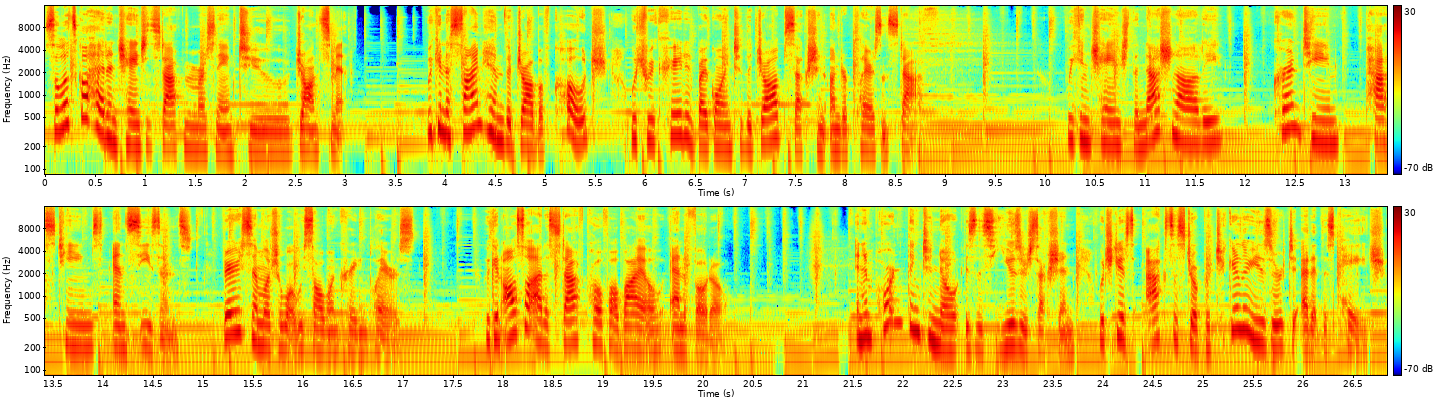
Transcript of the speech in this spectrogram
So let's go ahead and change the staff member's name to John Smith. We can assign him the job of coach, which we created by going to the jobs section under players and staff. We can change the nationality, current team, past teams, and seasons, very similar to what we saw when creating players. We can also add a staff profile bio and a photo. An important thing to note is this user section, which gives access to a particular user to edit this page.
